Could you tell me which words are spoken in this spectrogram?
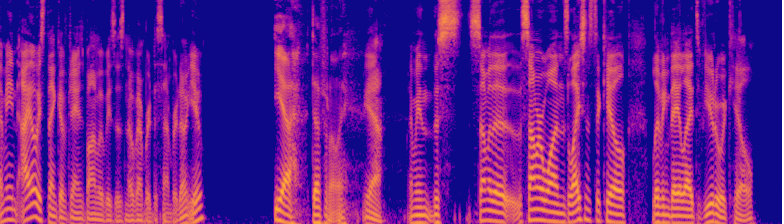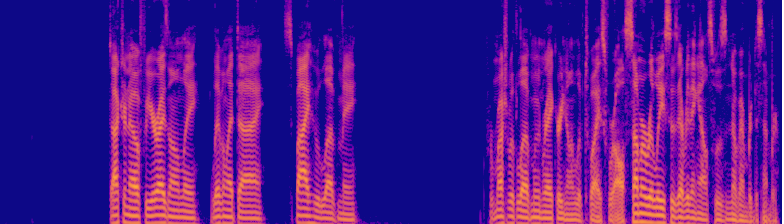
I mean, I always think of James Bond movies as November, December, don't you? Yeah, definitely. Yeah. I mean, this some of the, the summer ones: License to Kill, Living Daylights, View to a Kill, Doctor No, For Your Eyes Only, Live and Let Die, Spy Who Loved Me, From Russia with Love, Moonraker, and You Only Live Twice were all summer releases. Everything else was November, December.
